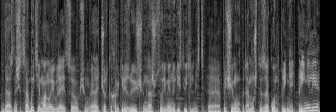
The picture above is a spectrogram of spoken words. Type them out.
да, значит, событием оно является, в общем, э, четко характеризующим нашу современную действительность. Э, Почему? Потому что закон принять приняли,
